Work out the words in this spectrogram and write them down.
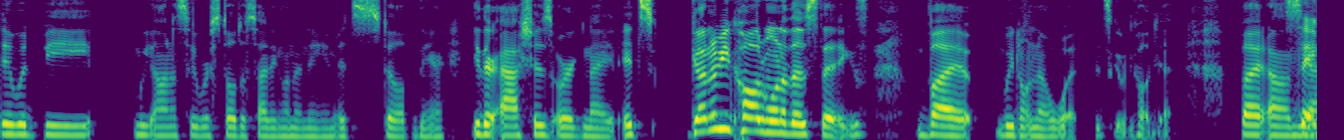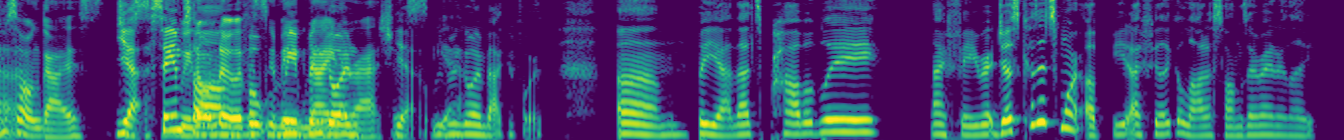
it would be. We honestly, we're still deciding on a name. It's still up in the air. Either Ashes or Ignite. It's gonna be called one of those things, but we don't know what it's gonna be called yet. But um, same yeah. song, guys. Yeah, Just same we song. don't know if it's gonna be we've been Ignite going, or Ashes. Yeah, we've been going back and forth. Um, but yeah, that's probably my favorite, just because it's more upbeat. I feel like a lot of songs I write are like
